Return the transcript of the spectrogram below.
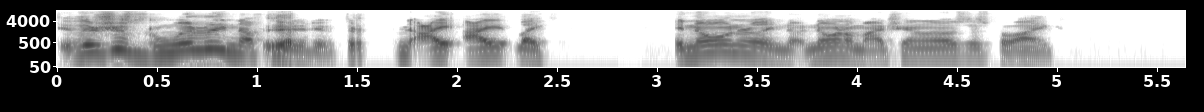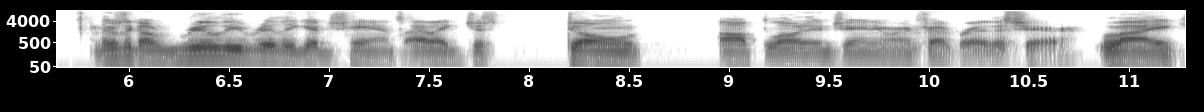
there's just literally nothing yeah. to do. There, I, I like, and no one really, know, no one on my channel knows this, but like, there's like a really, really good chance I like just don't upload in January and February this year. Like,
